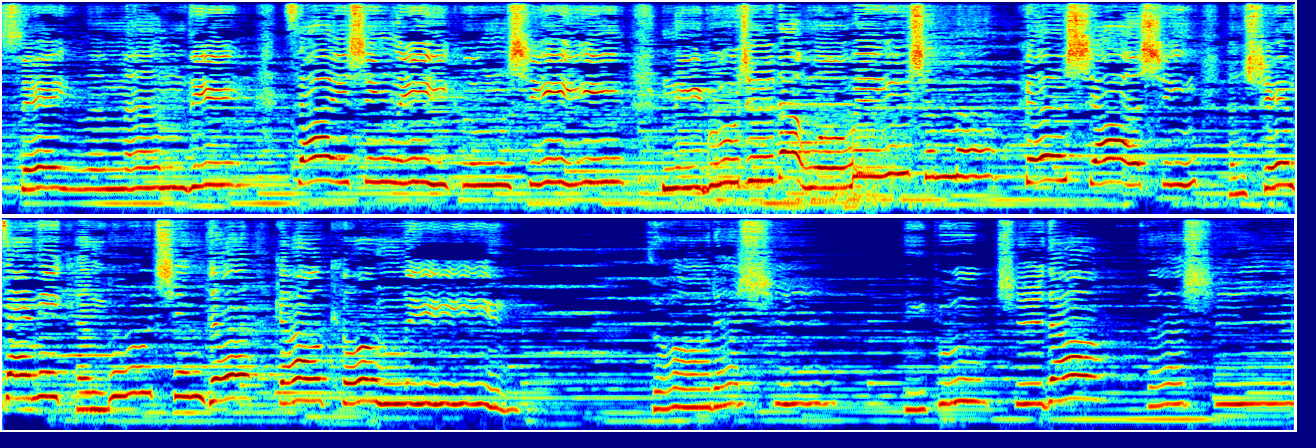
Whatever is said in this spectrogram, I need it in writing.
碎了满地，在心里空心。你不知道我为什么狠下心。盘旋在你看不见的高空里，多的是你不知道的事。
